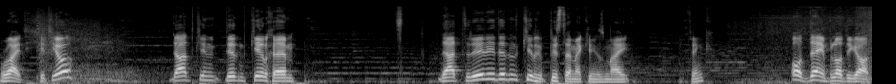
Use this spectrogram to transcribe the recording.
Right, hit you? That can, didn't kill him. That really didn't kill him. Time I can my thing. Oh, dang, bloody god.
